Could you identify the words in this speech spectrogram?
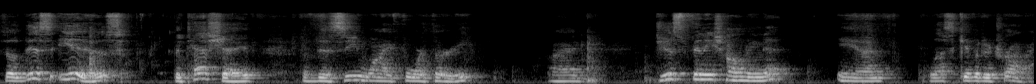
So this is the test shave of this ZY430. I just finished honing it and let's give it a try.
